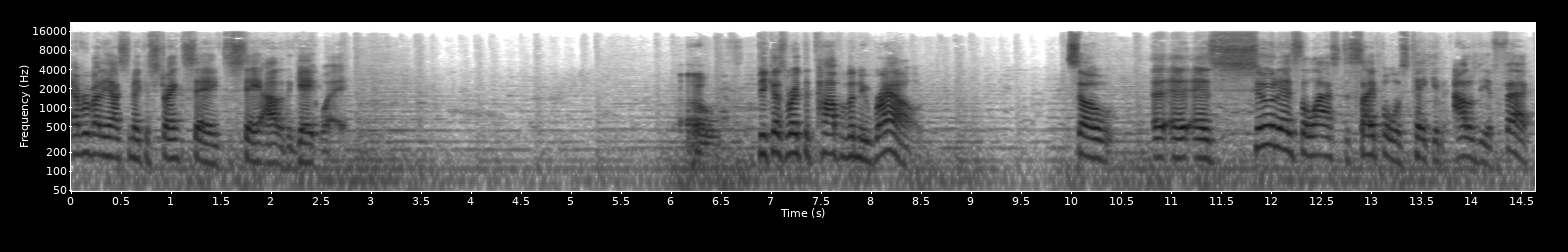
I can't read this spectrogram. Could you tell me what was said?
everybody has to make a strength save to stay out of the gateway. Oh, because we're at the top of a new round. So, a- a- as soon as the last disciple was taken out of the effect,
